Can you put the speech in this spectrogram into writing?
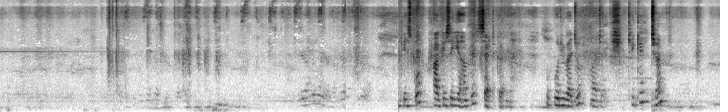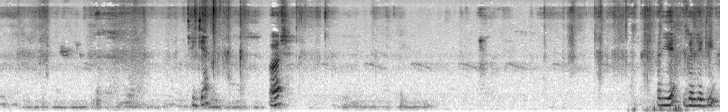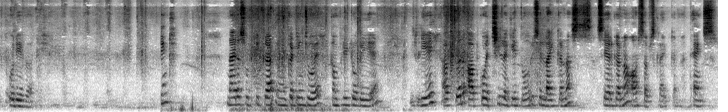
इसको आगे से यहाँ पे सेट करना है। तो पूरी बाजू आ जाएगी। ठीक है? अच्छा। ठीक है? और और ये गले की वाली नायरा सूट की कटिंग जो है कंप्लीट हो गई है। इसलिए अगर आपको अच्छी लगे तो इसे लाइक करना शेयर करना और सब्सक्राइब करना। थैंक्स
